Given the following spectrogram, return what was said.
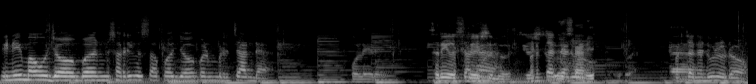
ini mau jawaban serius apa jawaban bercanda Boleh deh. Serius, serius Bercanda. dulu. Serius Bercanda dulu. dulu. Ya, bercanda dulu dong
